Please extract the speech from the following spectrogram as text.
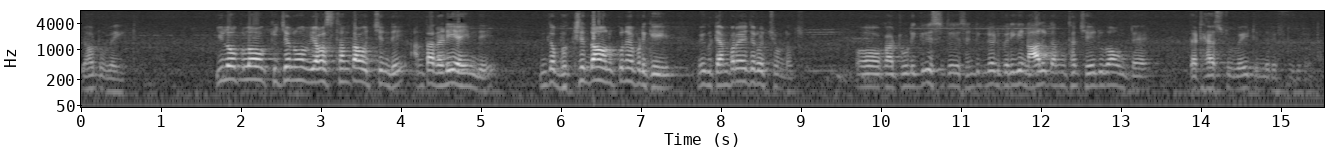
యూ హ్యావ్ టు వెయిట్ ఈ లోపల కిచెను వ్యవస్థ అంతా వచ్చింది అంతా రెడీ అయింది. ఇంకా భక్షిద్దాం అనుకునేప్పటికీ మీకు టెంపరేచర్ వచ్చి ఉండొచ్చు. ఒక టూ డిగ్రీస్ సెంటిగ్రేడ్ పెరిగి నాలుగు అంతా చేదుగా ఉంటే that has to wait in the refrigerator.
